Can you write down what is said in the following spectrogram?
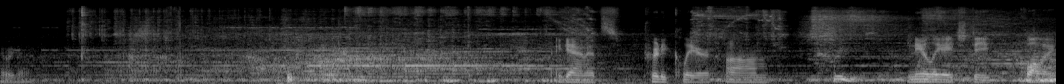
There we go. Again, it's pretty clear. Um, nearly HD quality.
